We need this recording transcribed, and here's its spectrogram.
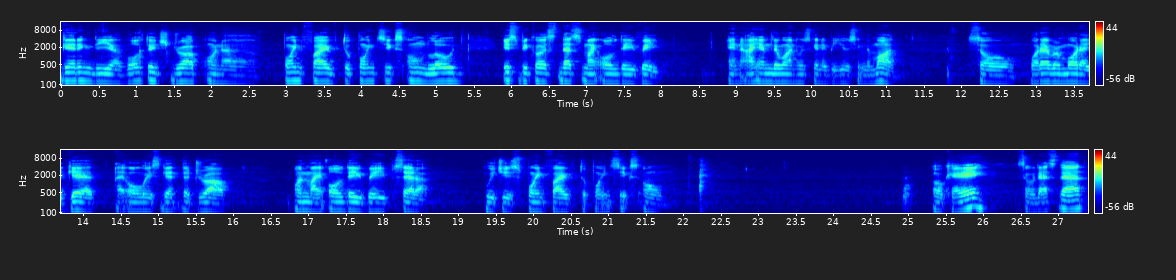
getting the uh, voltage drop on a 0.5 to 0.6 ohm load is because that's my all-day vape. And I am the one who's gonna be using the mod. So whatever mod I get I always get the drop on my all-day vape setup which is 0.5 to 0.6 ohm. Okay so that's that.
